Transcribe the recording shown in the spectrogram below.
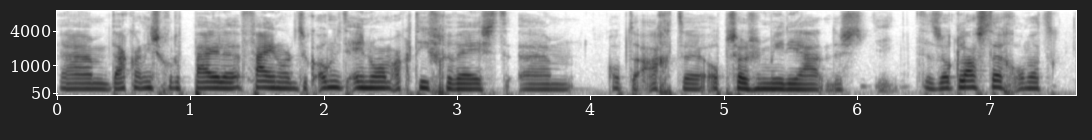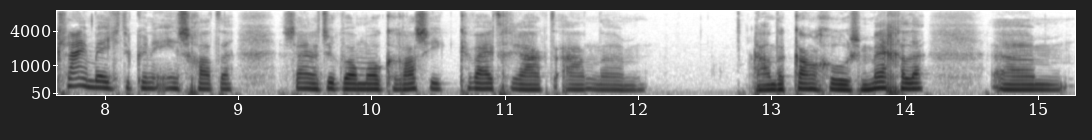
Um, daar kan ik niet zo goed op peilen. Feyenoord natuurlijk ook niet enorm actief geweest. Um, op de achter op social media. Dus het is ook lastig om dat een klein beetje te kunnen inschatten. Er zijn natuurlijk wel Mokerassi kwijtgeraakt aan, aan de kangoeroes Mechelen. Um,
